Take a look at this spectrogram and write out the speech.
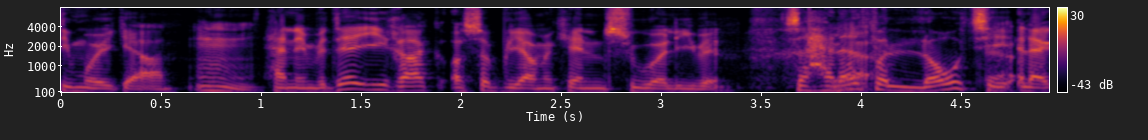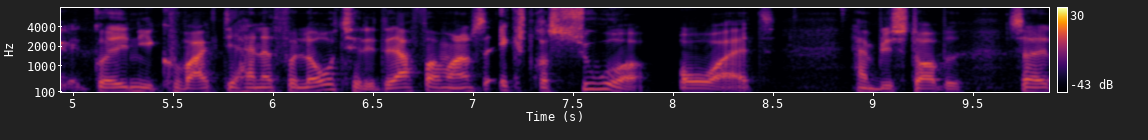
de må I gerne. Mm. Han invaderer Irak, og så bliver amerikanerne sur alligevel. Så han ja. havde fået lov til, ja. eller gået ind i Kuwait, det, han havde fået lov til det. Derfor var man også ekstra sur over, at han blev stoppet. Så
